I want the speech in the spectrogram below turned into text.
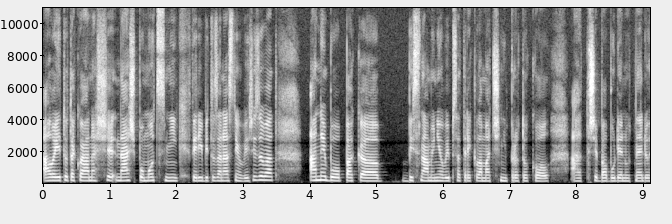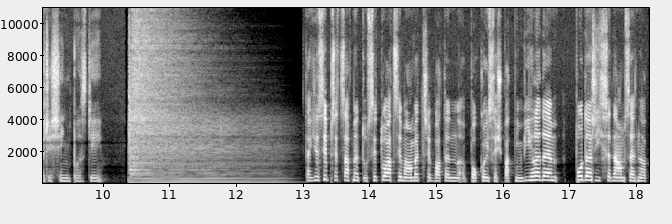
ale je to taková naše, náš pomocník, který by to za nás měl vyřizovat, anebo pak eh, by s námi měl vypsat reklamační protokol a třeba bude nutné do řešení později. Takže si představme tu situaci, máme třeba ten pokoj se špatným výhledem, podaří se nám sehnat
